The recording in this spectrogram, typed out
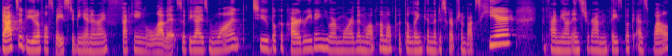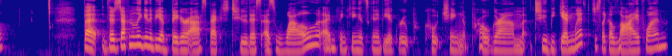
That's a beautiful space to be in, and I fucking love it. So, if you guys want to book a card reading, you are more than welcome. I'll put the link in the description box here. You can find me on Instagram and Facebook as well. But there's definitely going to be a bigger aspect to this as well. I'm thinking it's going to be a group coaching program to begin with, just like a live one.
